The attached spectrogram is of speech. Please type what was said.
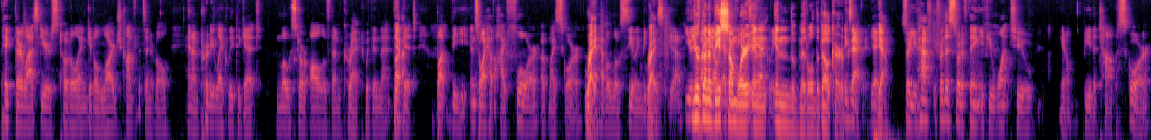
pick their last year's total and give a large confidence interval, and I'm pretty likely to get most or all of them correct within that Yeah. bucket. But the and so I have a high floor of my score. Right. I have a low ceiling Right. Yeah. you're going to be somewhere exactly- in in the middle of the bell curve. Exactly. Yeah, yeah. Yeah. So you have to for this sort of thing, if you want to, you know, be the top score,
